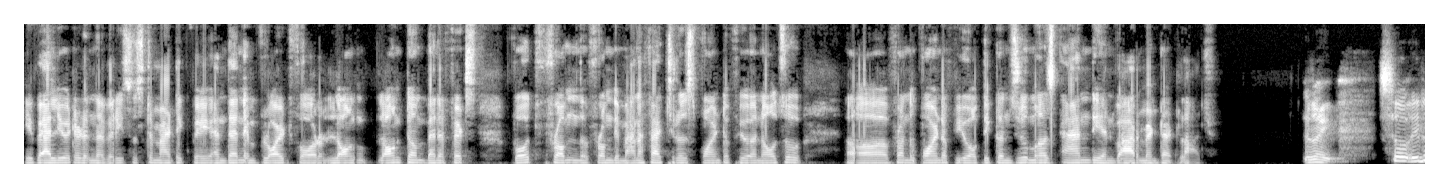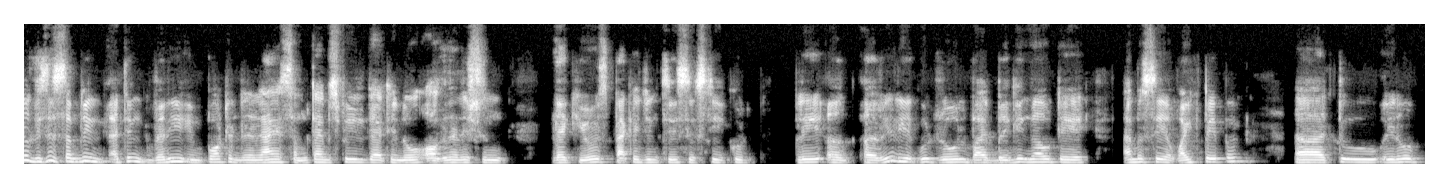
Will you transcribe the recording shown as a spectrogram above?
evaluated in a very systematic way and then employed for long long term benefits both from the from the manufacturer's point of view and also uh, from the point of view of the consumers and the environment at large. Right. So you know this is something i think very important and i sometimes feel that you know organization like yours packaging 360 could play a, a, really a good role by bringing out a, I must say, a white paper uh, to you know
